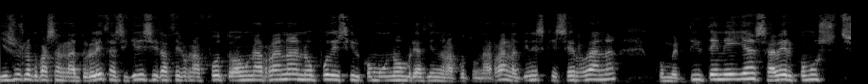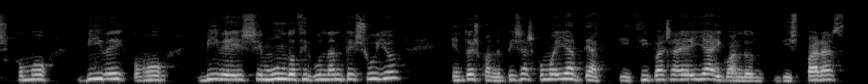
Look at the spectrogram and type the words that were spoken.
y eso es lo que pasa en la naturaleza. Si quieres ir a hacer una foto a una rana, no puedes ir como un hombre haciendo una foto a una rana. Tienes que ser rana, convertirte en ella, saber cómo, cómo vive, cómo vive ese mundo circundante suyo. Entonces, cuando pisas como ella, te anticipas a ella y cuando disparas,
